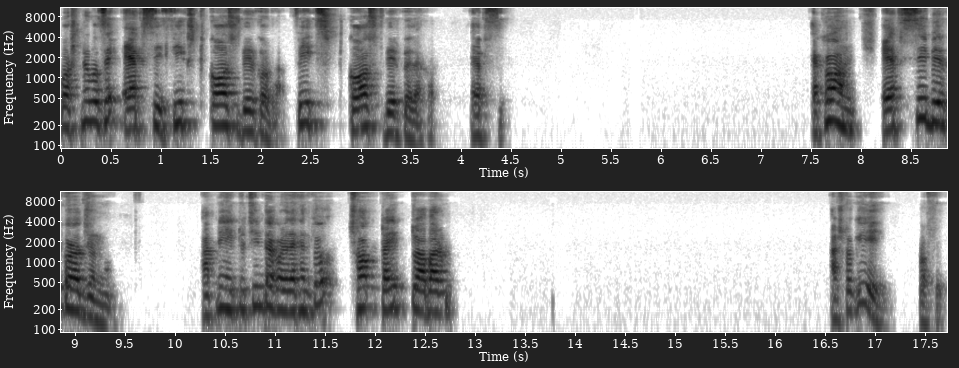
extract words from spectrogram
প্রশ্ন বলছে এফসি ফিক্সড কস্ট বের করবা। ফিক্সড কস্ট বের করে দেখো এফসি এখন এফসি বের করার জন্য আপনি একটু চিন্তা করে দেখেন তো ছকটা একটু আবার আসলো কি? প্রফিট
